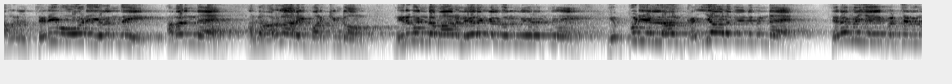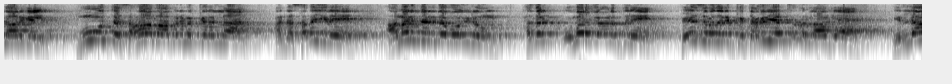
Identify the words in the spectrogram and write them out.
அவர்கள் தெளிவோடு எழுந்து அமர்ந்த அந்த வரலாறை பார்க்கின்றோம். நிர்பந்தமான நேரங்கள் வரும் நேரத்திலே எப்படியெல்லாம் கையாள வேண்டும் என்ற திறமையை பெற்றிருந்தார்கள். மூத்த சகாபா பெருமக்கள் எல்லாம் அந்த சபையிலே அமர்ந்திருந்த போதிலும் ஹசரத் உமர் காலத்திலே பேசுவதற்கு தகுதியற்றவர்களாக எல்லா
